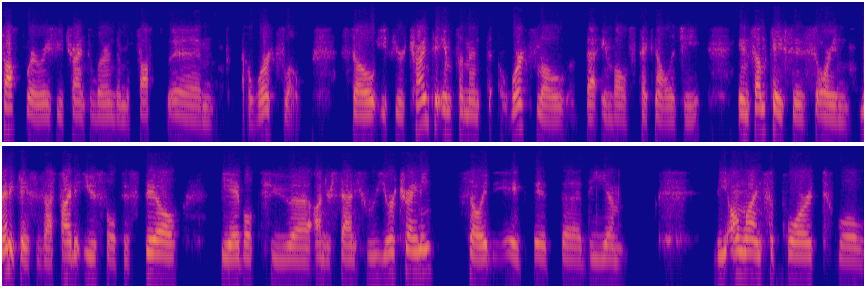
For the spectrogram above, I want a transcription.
software or if you're trying to learn them a soft um, a workflow. So if you're trying to implement a workflow that involves technology in some cases or in many cases i find it useful to still be able to uh, understand who you're training. So it it, it uh, the um, the online support will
